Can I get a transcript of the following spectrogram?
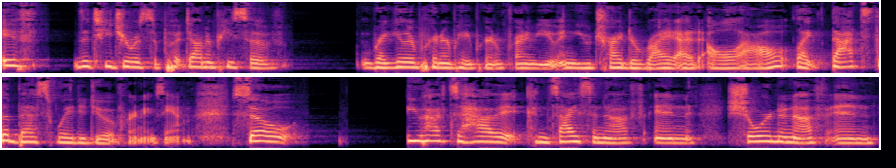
if the teacher was to put down a piece of regular printer paper in front of you and you tried to write it all out, like that's the best way to do it for an exam. So you have to have it concise enough and short enough and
